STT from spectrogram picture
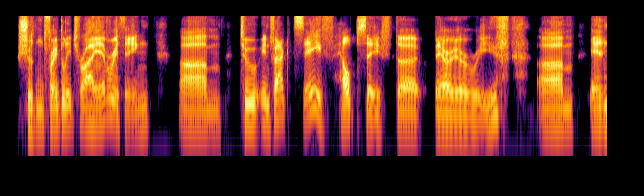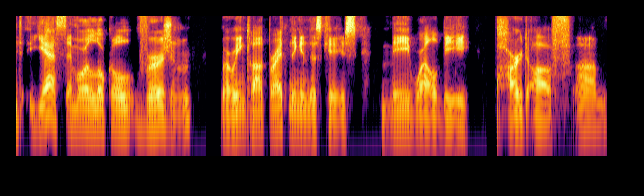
Shouldn't frankly try everything um, to, in fact, save, help save the barrier reef. Um, and yes, a more local version, marine cloud brightening in this case, may well be part of um,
